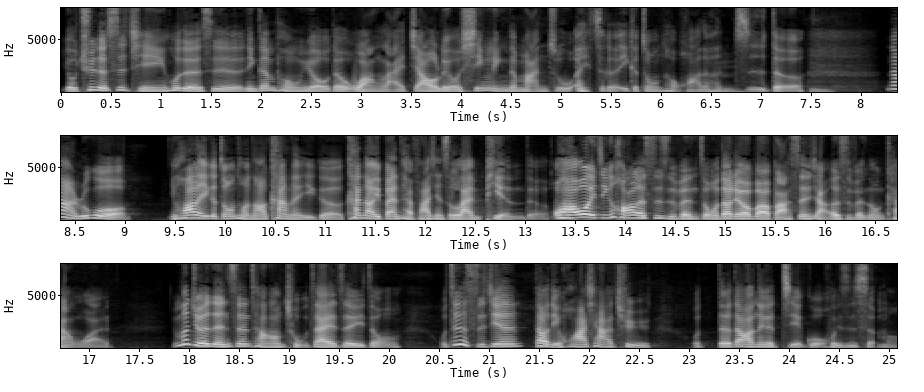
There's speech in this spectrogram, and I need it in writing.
有趣的事情，或者是你跟朋友的往来交流，心灵的满足，诶，这个一个钟头花的很值得。嗯嗯、那如果你花了一个钟头，然后看了一个看到一半才发现是烂片的，哇，我已经花了四十分钟，我到底要不要把剩下二十分钟看完？有没有觉得人生常常处在这一种，我这个时间到底花下去，我得到的那个结果会是什么？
